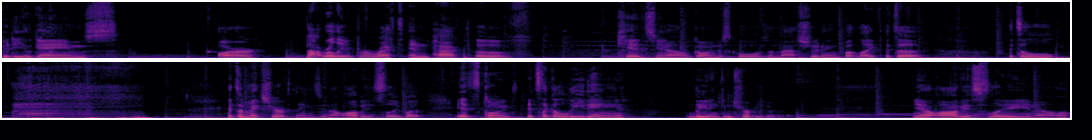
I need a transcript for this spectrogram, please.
video games are not really a direct impact of kids, you know, going to schools and mass shooting, but like it's a it's a it's a mixture of things, you know, obviously, but it's going it's like a leading leading contributor. You know, obviously, you know,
